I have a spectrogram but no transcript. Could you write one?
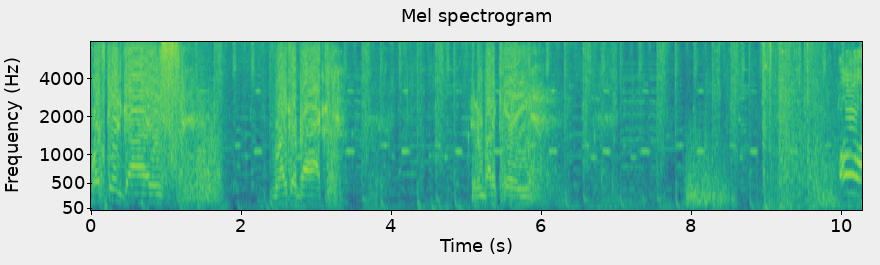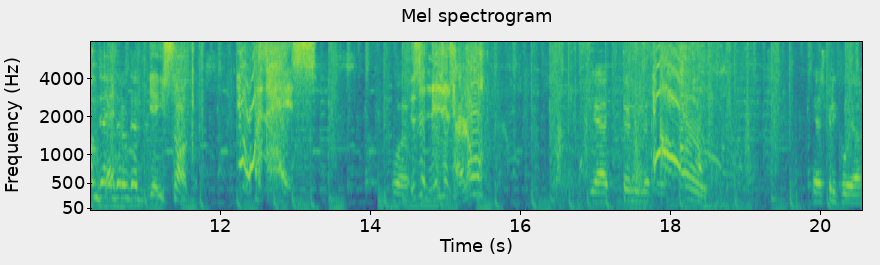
What's good, guys? Micah back. And I'm about to carry. Oh, I'm dead, I'm dead, I'm dead. Yeah, you suck. Yo, what is this? What? This is a Ninja Turtle? Yeah, it's totally missing. Yo! Yeah, it's pretty cool, yeah.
